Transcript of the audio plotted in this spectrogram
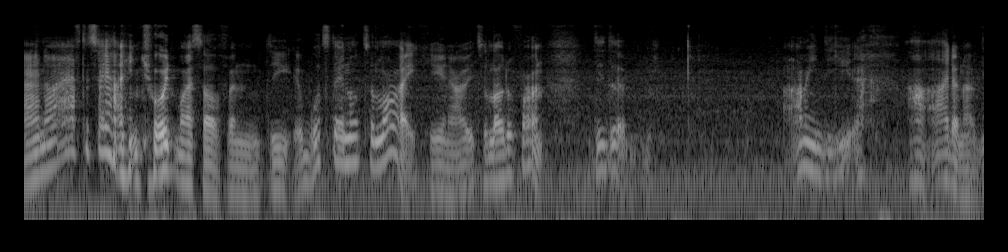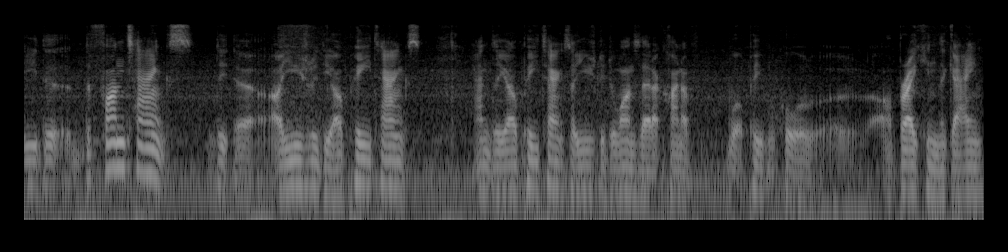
And I have to say, I enjoyed myself. And the, what's there not to like? You know, it's a load of fun. The, the I mean, the, I, I, don't know. The, the the fun tanks the, uh, are usually the OP tanks, and the OP tanks are usually the ones that are kind of what people call uh, are breaking the game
